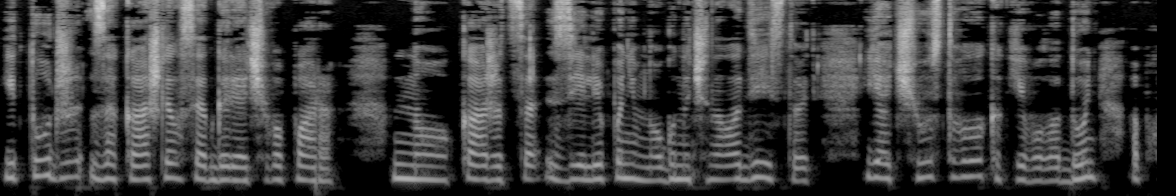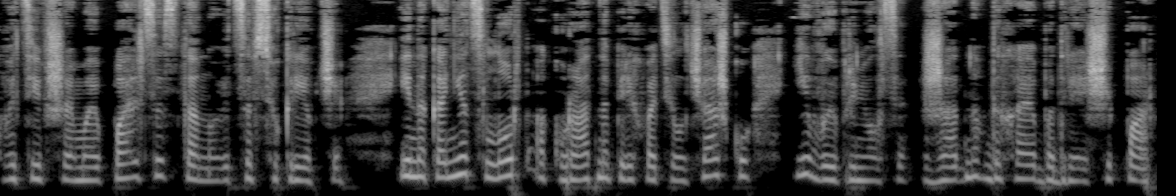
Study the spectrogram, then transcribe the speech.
и тут же закашлялся от горячего пара. Но, кажется, зелье понемногу начинало действовать. Я чувствовала, как его ладонь, обхватившая мои пальцы, становится все крепче. И, наконец, лорд аккуратно перехватил чашку и выпрямился, жадно вдыхая бодрящий пар.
